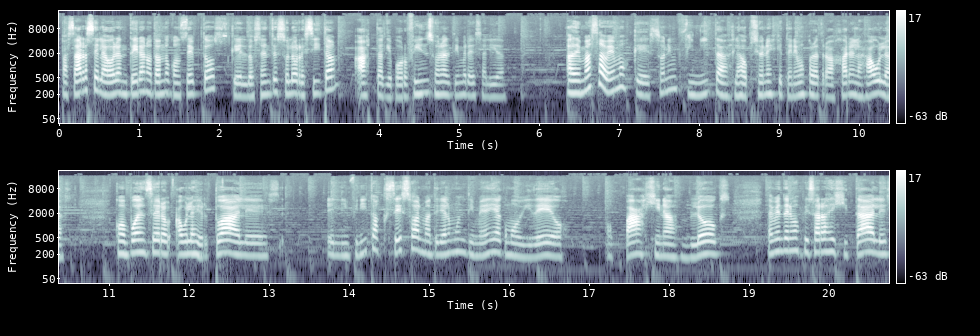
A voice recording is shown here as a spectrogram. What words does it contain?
pasarse la hora entera anotando conceptos que el docente solo recita hasta que por fin suena el timbre de salida. Además sabemos que son infinitas las opciones que tenemos para trabajar en las aulas, como pueden ser aulas virtuales, el infinito acceso al material multimedia como videos o páginas, blogs. También tenemos pizarras digitales.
